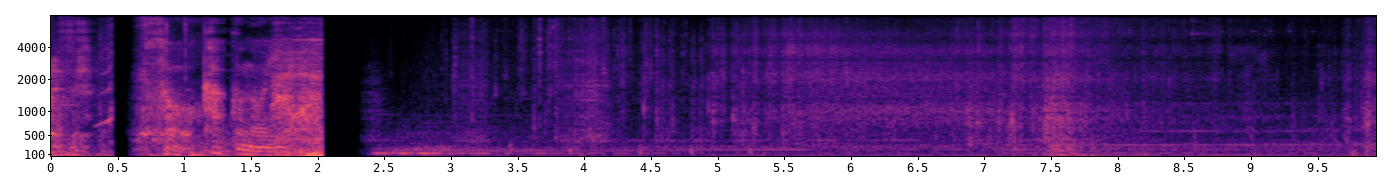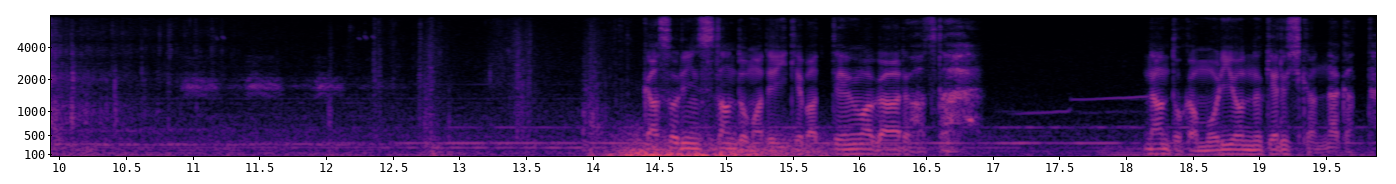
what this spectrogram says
アリス。そう書くのよソリンスタンドまで行けば電話があるはずだ。なんとか森を抜けるしかなかった。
